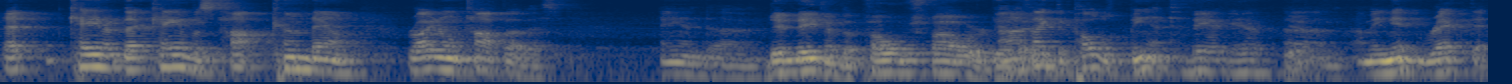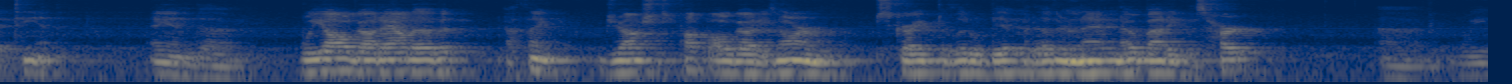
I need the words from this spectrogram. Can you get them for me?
That can that canvas top come down right on top of us, and uh, Didn't even the poles fall, or did I they? think the poles bent. Bent, yeah. Yeah. Um, I mean, it wrecked that tent, and uh, we all got out of it. I think Josh's pop all got his arm scraped a little bit, but other than that, nobody was hurt. Uh, we,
